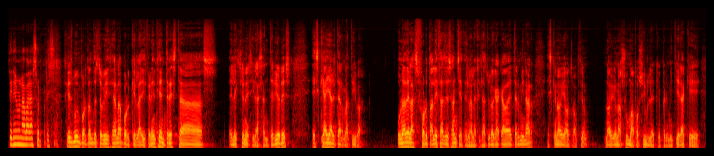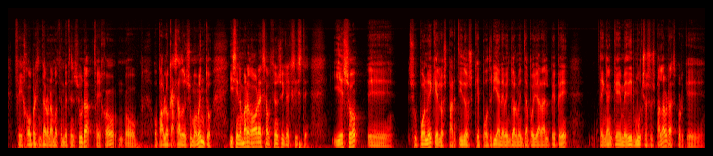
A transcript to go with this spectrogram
tener una bala sorpresa. Es que es muy importante esto que dice Ana porque la diferencia entre estas elecciones y las anteriores es que hay alternativa. Una de las fortalezas de Sánchez en la legislatura que acaba de terminar es que no había otra opción. No había una suma posible que permitiera que Feijó presentara una moción de censura, Feijó o, Pablo Casado en su momento. Y sin embargo ahora esa opción sí que existe. Y eso eh, supone que los partidos que podrían eventualmente apoyar al PP tengan que medir mucho sus palabras, porque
